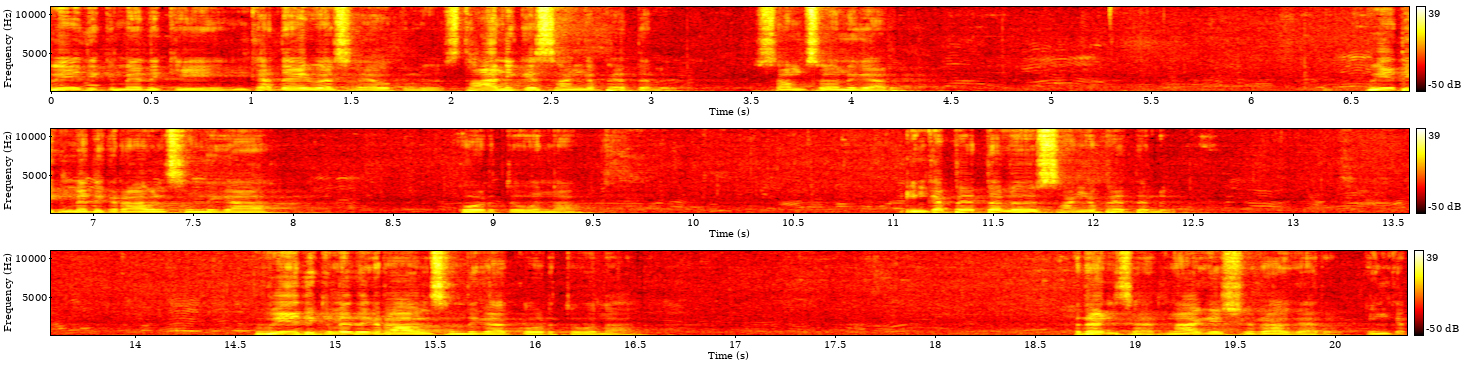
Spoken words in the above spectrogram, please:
వేదిక మీదకి ఇంకా దైవ సేవకులు స్థానిక సంఘ పెద్దలు సంసోన్ గారు. వేదిక మీదకి రావాల్సిందిగా కోరుతూ ఉన్నాం. ఇంకా పెద్దలు సంఘ పెద్దలు వేదిక మీదకి రావాల్సిందిగా కోరుతూ ఉన్నాం. రండి సార్ నాగేశ్వరరావు గారు ఇంకా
